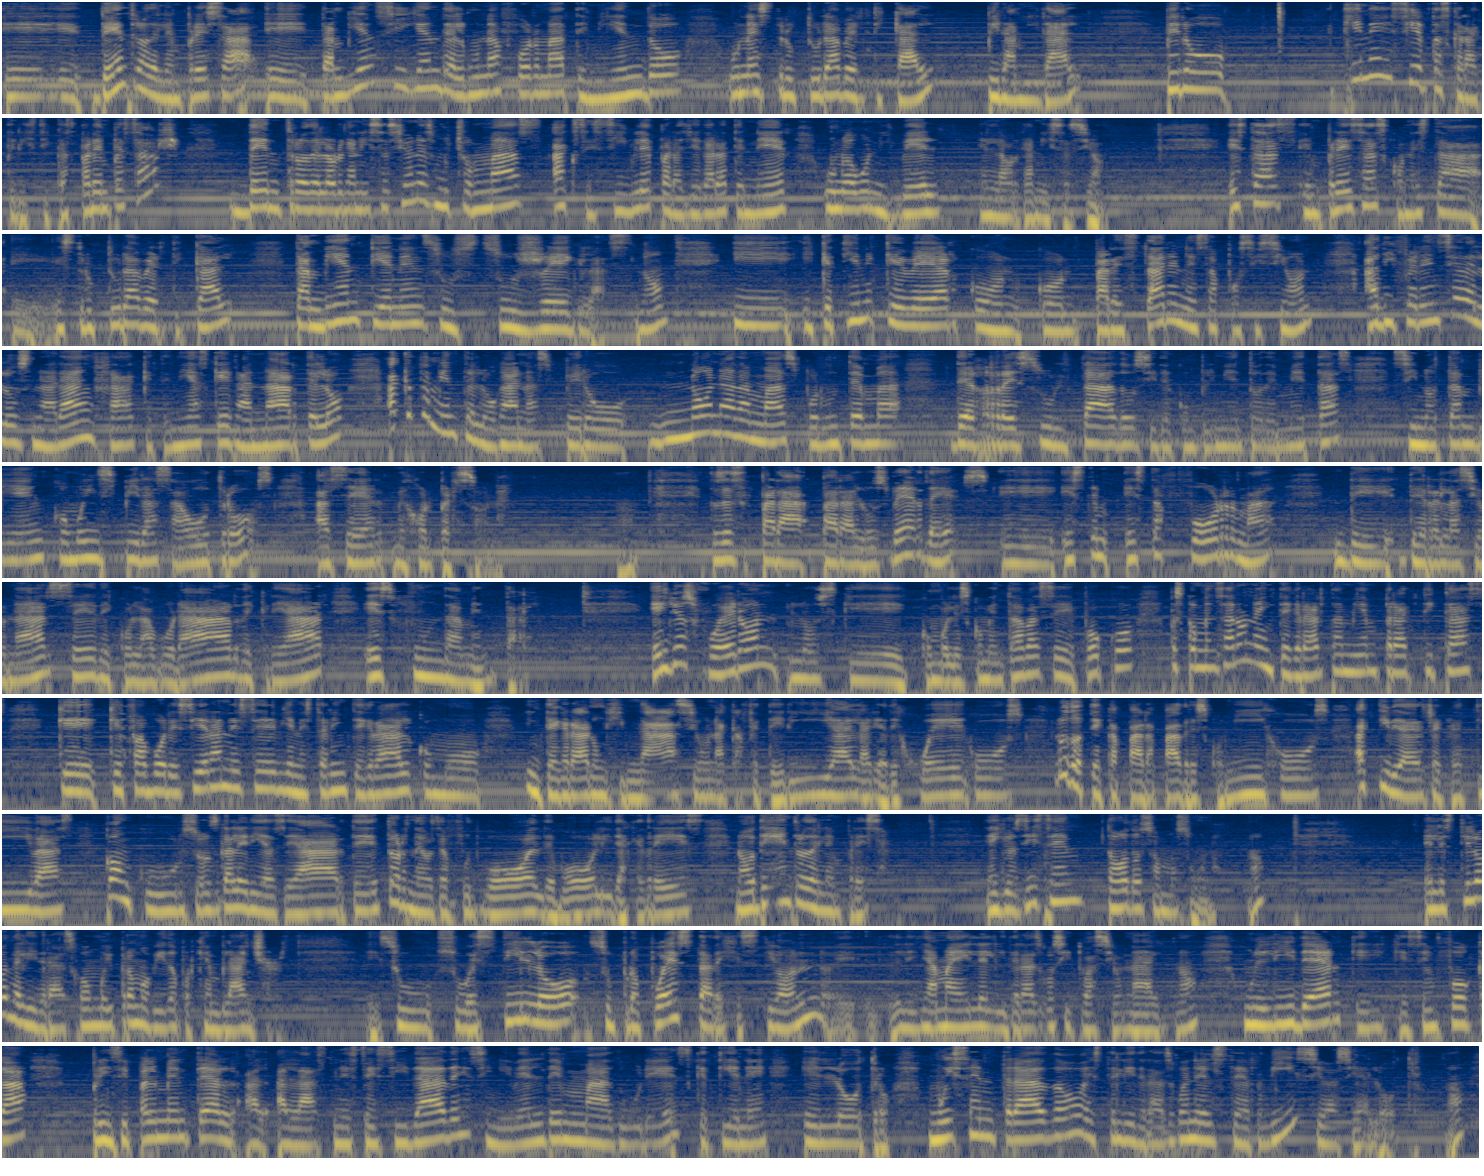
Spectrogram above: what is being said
Eh, dentro de la empresa eh, también siguen de alguna forma teniendo una estructura vertical, piramidal, pero tiene ciertas características. Para empezar, dentro de la organización es mucho más accesible para llegar a tener un nuevo nivel en la organización. Estas empresas con esta eh, estructura vertical también tienen sus, sus reglas, ¿no? Y, que tiene que ver con, con, para estar en esa posición, a diferencia de los naranja que tenías que ganártelo, acá también te lo ganas, pero no nada más por un tema de resultados y de cumplimiento de metas, sino también cómo inspiras a otros a ser mejor persona. Entonces, para, para los verdes, eh, este, esta forma de, de relacionarse, de colaborar, de crear, es fundamental. Ellos fueron los que, como les comentaba hace poco, pues comenzaron a integrar también prácticas que, que, favorecieran ese bienestar integral, como integrar un gimnasio, una cafetería, el área de juegos, ludoteca para padres con hijos, actividades recreativas, concursos, galerías de arte, torneos de fútbol, de y de ajedrez, ¿no? Dentro de la empresa. Ellos dicen, todos somos uno, ¿no? El estilo de liderazgo muy promovido por Ken Blanchard. Eh, su, su, estilo, su propuesta de gestión, eh, le llama él el liderazgo situacional, ¿no? Un líder que, que se enfoca principalmente a, las necesidades y nivel de madurez que tiene el otro, muy centrado este liderazgo en el servicio hacia el otro. ¿no?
